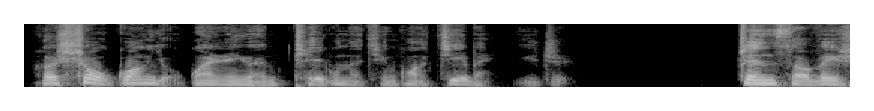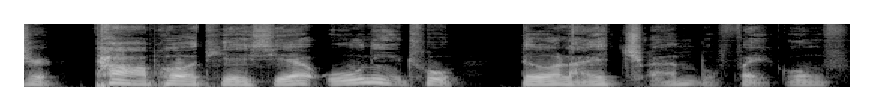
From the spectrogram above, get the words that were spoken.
和寿光有关人员提供的情况基本一致。真所谓是踏破铁鞋无觅处，得来全不费工夫。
